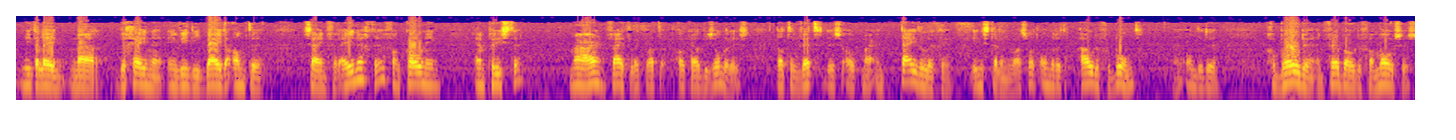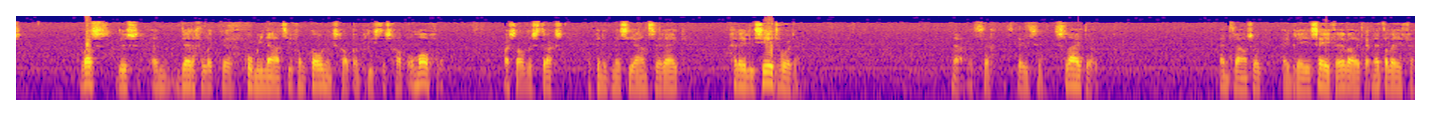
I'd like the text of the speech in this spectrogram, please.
niet alleen naar degene in wie die beide ambten zijn verenigd, van koning en priester. Maar feitelijk, wat ook heel bijzonder is, dat de wet dus ook maar een tijdelijke instelling was, wat onder het oude verbond, onder de geboden en verboden van Mozes, was dus een dergelijke combinatie van koningschap en priesterschap onmogelijk. Maar zal dus straks ook in het Messiaanse Rijk gerealiseerd worden. Ja, dat zegt deze slide ook. En trouwens ook Hebreeën 7, hè, waar ik net al even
